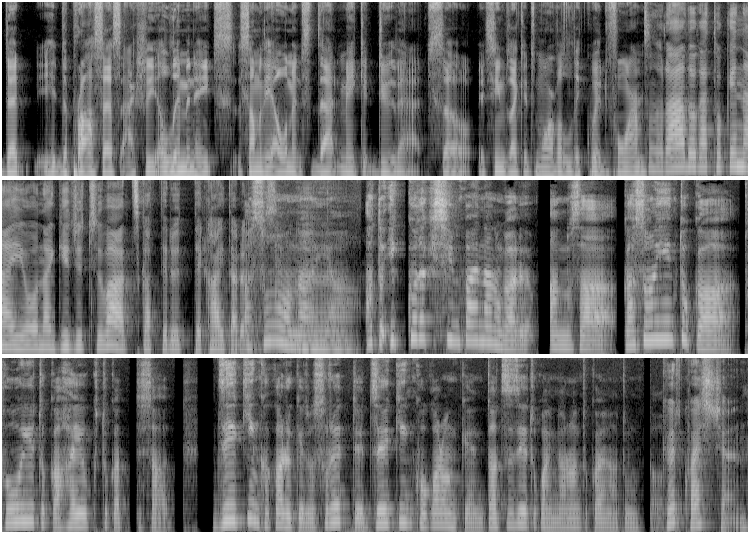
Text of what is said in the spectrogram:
that the process actually eliminates some of the elements that make it do that. So it seems like it's more of a liquid form. そのラードが溶けないような技術は使ってるって書いてある。あ、そうなんや。あと一個だけ心配なのがある。あのさ、ガソリンとか、灯油とか廃屋とかってさ、税金かかるけど、それって税金かからんけん、脱税とかにならんとかやなと思った。Good question.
